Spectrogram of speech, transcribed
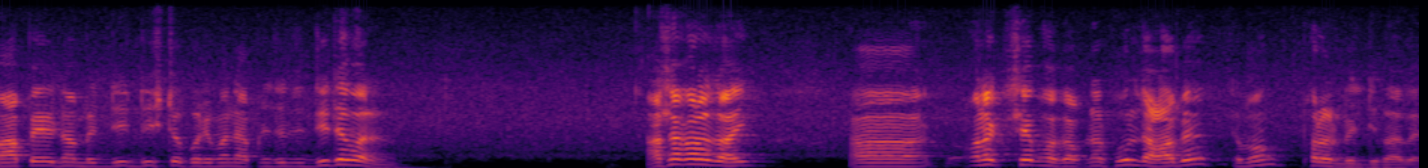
মাপে না নির্দিষ্ট পরিমাণে আপনি যদি দিতে পারেন, আশা করা যায় অনেক সেভ হবে। আপনার ফুল দাঁড়াবে এবং ফলন বৃদ্ধি পাবে।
